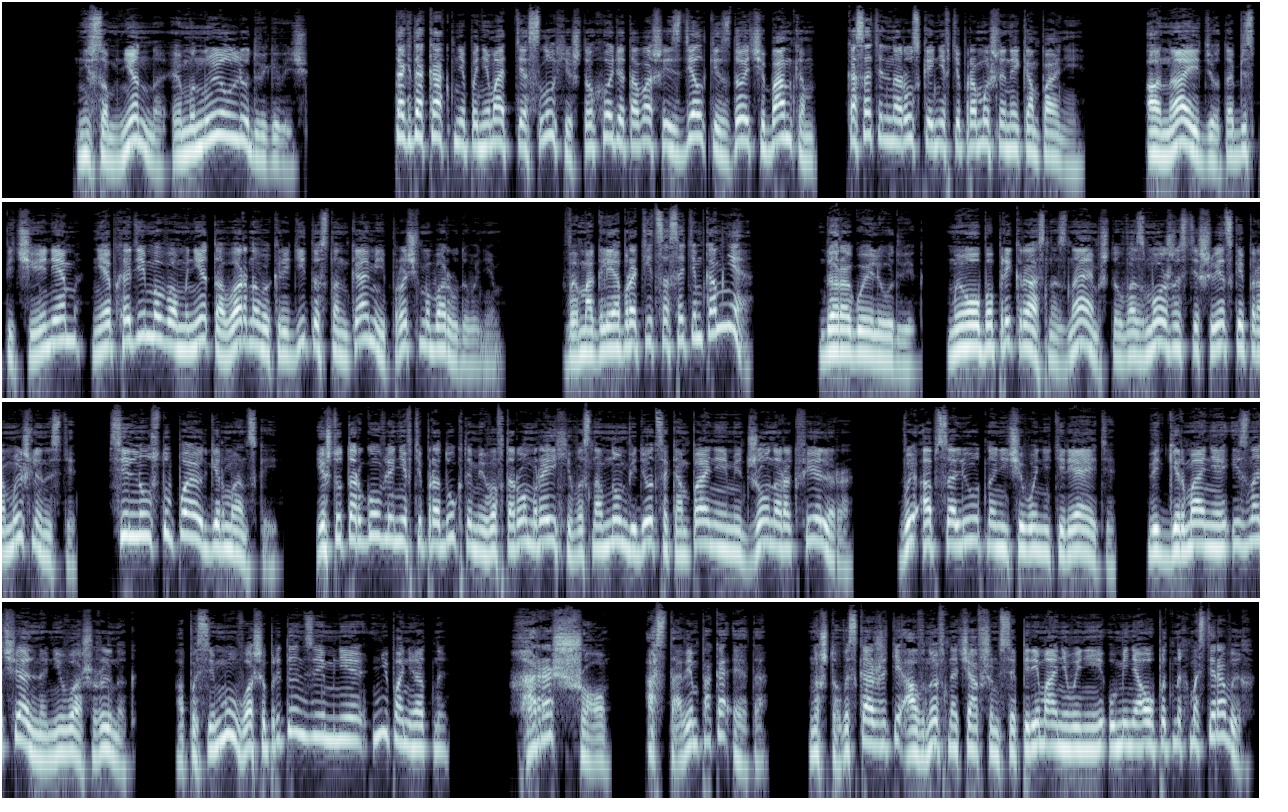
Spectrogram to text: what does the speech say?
Несомненно, Эммануил Людвигович. Тогда как мне понимать те слухи, что ходят о вашей сделке с Deutsche Банком касательно русской нефтепромышленной компании? Она идет обеспечением необходимого мне товарного кредита станками и прочим оборудованием. Вы могли обратиться с этим ко мне. Дорогой Людвиг, мы оба прекрасно знаем, что возможности шведской промышленности сильно уступают германской, и что торговля нефтепродуктами во Втором Рейхе в основном ведется компаниями Джона Рокфеллера, вы абсолютно ничего не теряете, ведь Германия изначально не ваш рынок, а посему ваши претензии мне непонятны. Хорошо, оставим пока это. Но что вы скажете о вновь начавшемся переманивании у меня опытных мастеровых?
